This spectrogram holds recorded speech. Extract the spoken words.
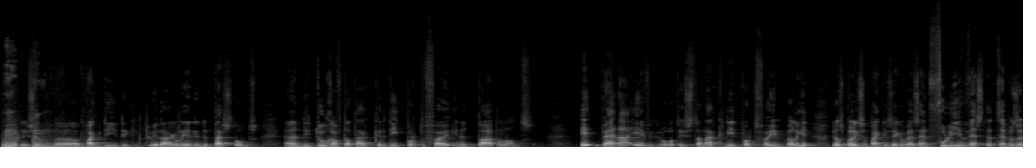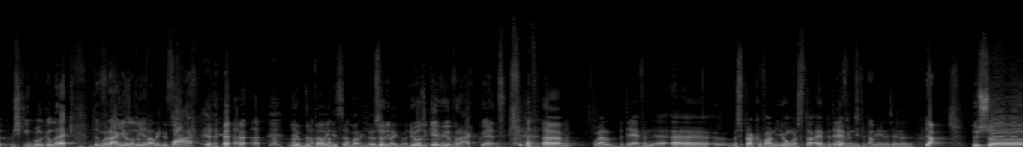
Er is een uh, bank die, denk ik, twee dagen geleden in de pers stond en die toegaf dat haar kredietportefeuille in het buitenland bijna even groot is dan haar kredietportefeuille in België. Dus als Belgische banken zeggen wij zijn fully invested, hebben ze misschien wel gelijk. De Maar vraag is alleen Belgische waar. niet op de Belgische markt, dus Sorry, blijkbaar. nu was ik even je vraag kwijt. Ehm, wel, bedrijven, eh, eh, we spraken van jonge sta- eh, bedrijven Covid, die ja. verdwenen zijn. hè. Ja, dus eh,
